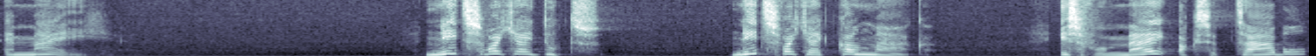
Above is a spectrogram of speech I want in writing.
en mij. Niets wat jij doet, niets wat jij kan maken, is voor mij acceptabel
